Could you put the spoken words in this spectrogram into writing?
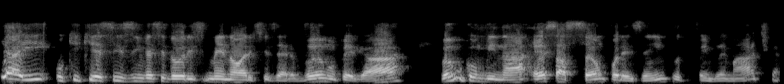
E aí, o que, que esses investidores menores fizeram? Vamos pegar Vamos combinar essa ação, por exemplo, que foi emblemática,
